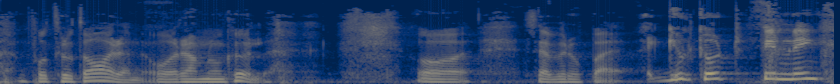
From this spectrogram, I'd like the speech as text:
på trottoaren och ramla omkull. Och Sebbe ropar gult kort, filmning.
